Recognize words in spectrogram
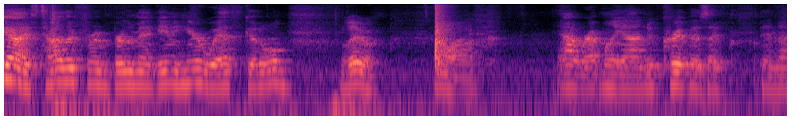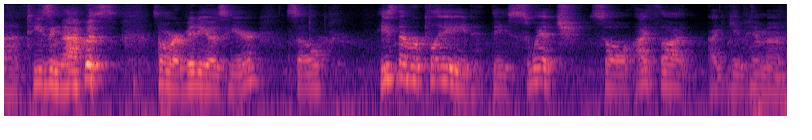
guys, Tyler from Burly Man Gaming here with good old. Lou. It's been a while. Yeah, we're at my uh, new crib as I've been uh, teasing that with some of our videos here. So he's never played the Switch, so I thought I'd give him a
